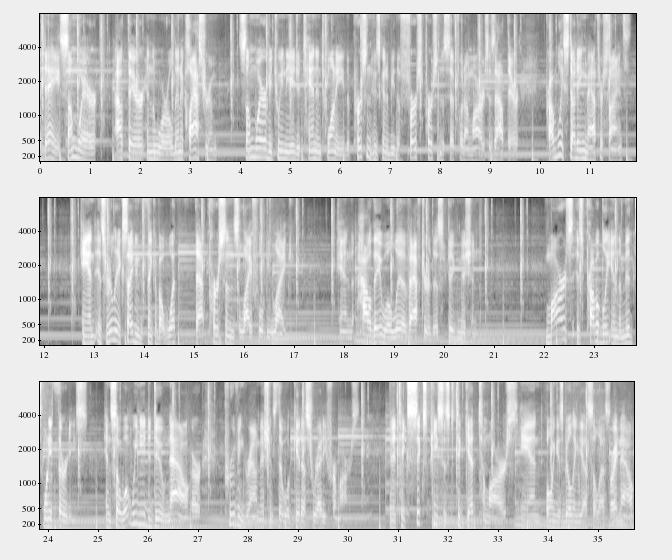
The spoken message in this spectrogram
today, somewhere out there in the world, in a classroom, somewhere between the age of 10 and 20, the person who's going to be the first person to set foot on Mars is out there, probably studying math or science. And it's really exciting to think about what that person's life will be like and how they will live after this big mission. Mars is probably in the mid-2030s. And so what we need to do now are proving ground missions that will get us ready for Mars. And it takes six pieces to get to Mars, and Boeing is building the SLS right now.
